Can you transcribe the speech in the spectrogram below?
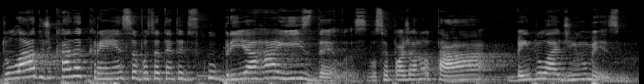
Do lado de cada crença, você tenta descobrir a raiz delas. Você pode anotar bem do ladinho mesmo.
